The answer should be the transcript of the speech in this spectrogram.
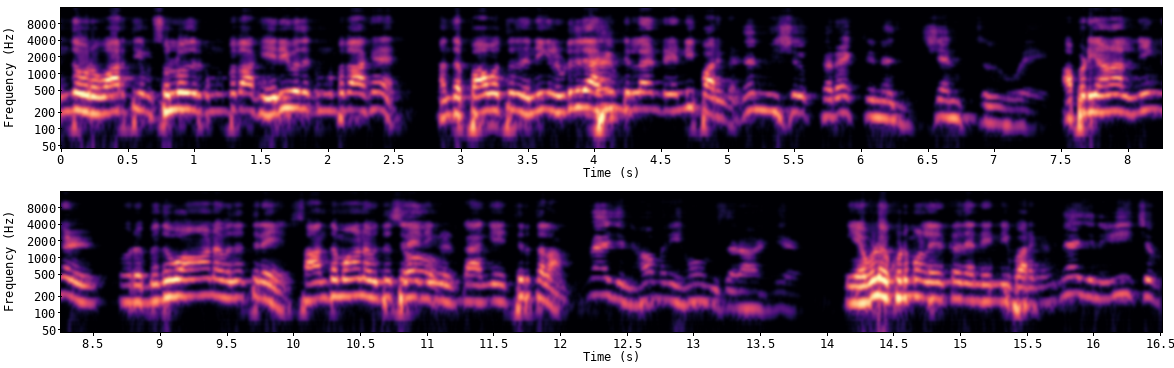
எந்த ஒரு வார்த்தையும் சொல்வதற்கு முன்பதாக எரிவதற்கு முன்பதாக அந்த பாவத்தில் நீங்கள் விடுதலையாகிவிட்டீர்களா என்று எண்ணி பாருங்கள் Then we shall correct in a gentle way. அப்படியானால் நீங்கள் ஒரு மெதுவான விதத்திலே சாந்தமான விதத்திலே நீங்கள் அங்கே திருத்தலாம் Imagine how many homes there are here. எவ்வளவு குடும்பங்கள் இருக்கிறது என்று எண்ணி பாருங்கள் Imagine each of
